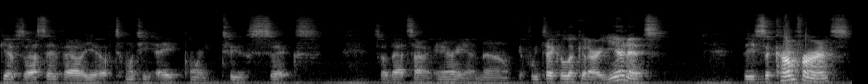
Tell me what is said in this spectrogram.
gives us a value of 28.26. So that's our area. Now, if we take a look at our units, the circumference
